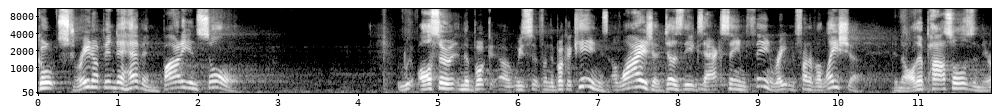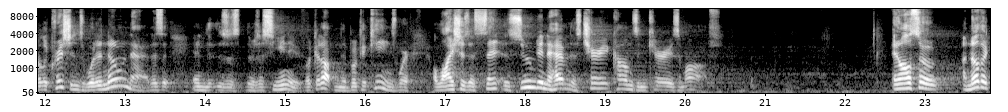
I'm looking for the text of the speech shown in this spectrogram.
go straight up into heaven, body and soul. We also, in the book, uh, we from the book of Kings, Elijah does the exact same thing right in front of Elisha. And all the apostles and the early Christians would have known that. There's a, and there's a, there's a scene, look it up in the book of Kings, where Elisha is assumed into heaven, this chariot comes and carries him off. And also, another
